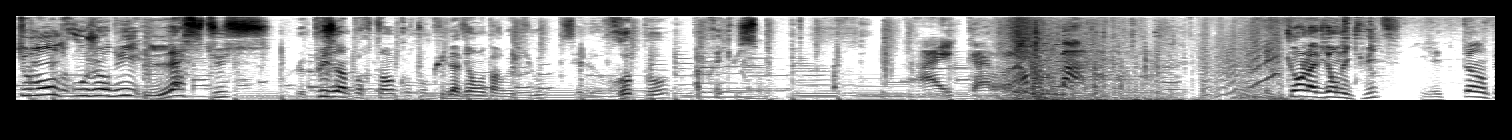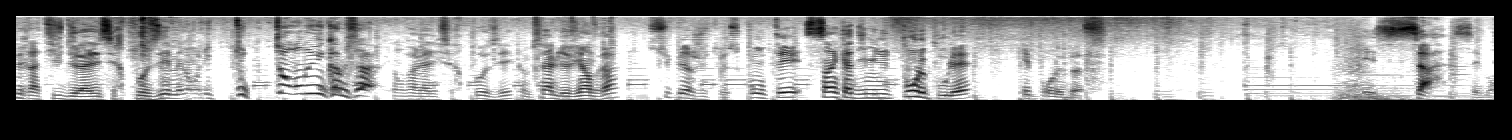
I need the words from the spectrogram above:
tout le monde, aujourd'hui l'astuce, le plus important quand on cuit la viande au barbecue, c'est le repos après cuisson. Aïe caramba Et quand la viande est cuite, il est impératif de la laisser reposer. Maintenant elle est toute tendue comme ça. Et on va la laisser reposer, comme ça elle deviendra super juteuse. Comptez 5 à 10 minutes pour le poulet et pour le bœuf. Et ça, c'est bon.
